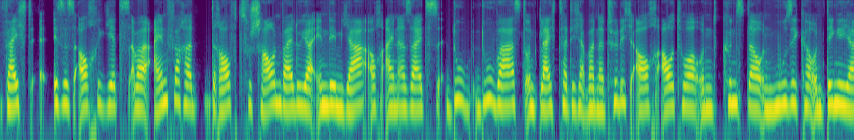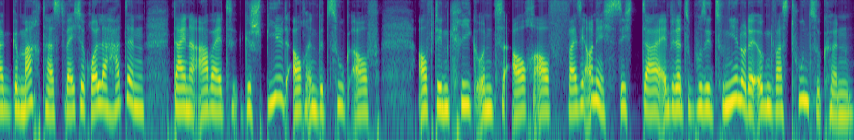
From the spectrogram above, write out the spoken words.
Vielleicht ist es auch jetzt aber einfacher drauf zu schauen weil du ja in dem Jahr auch einerseits du du warst und gleichzeitig aber natürlich auch Autor und Künstler und Musiker und Dinge ja gemacht hast. Welche Rolle hat denn deine Arbeit gespielt auch in Bezug auf auf den Krieg und auch auf weiß ich auch nicht sich da entweder zu positionieren oder irgendwas tun zu können?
